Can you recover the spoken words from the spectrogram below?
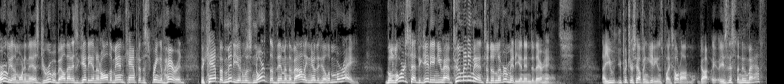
early in the morning, that is, Jerubbaal, that is Gideon, and all the men camped at the spring of Harod. The camp of Midian was north of them in the valley near the hill of Moreh. The Lord said to Gideon, You have too many men to deliver Midian into their hands. Now, you, you put yourself in Gideon's place. Hold on. God, is this the new math?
